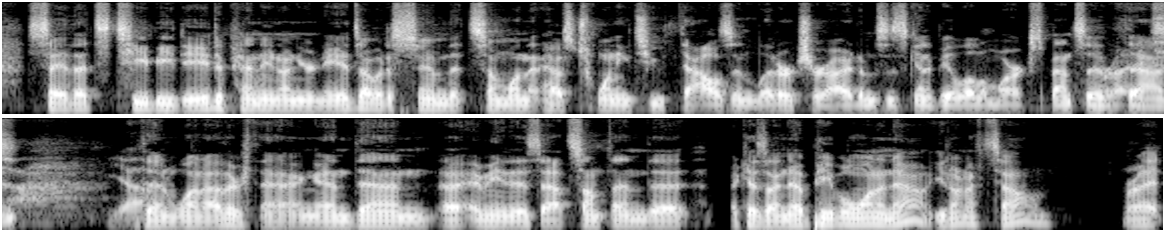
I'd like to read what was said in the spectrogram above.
say that's TBD depending on your needs. I would assume that someone that has twenty two thousand literature items is going to be a little more expensive Right. than Yeah. than one other thing. And then, uh, I mean, is that something that because I know people want to know? You don't have to tell them. Right.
